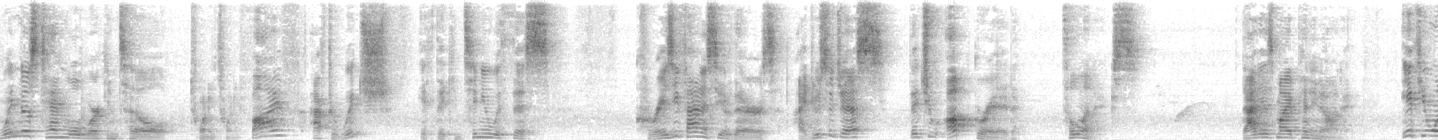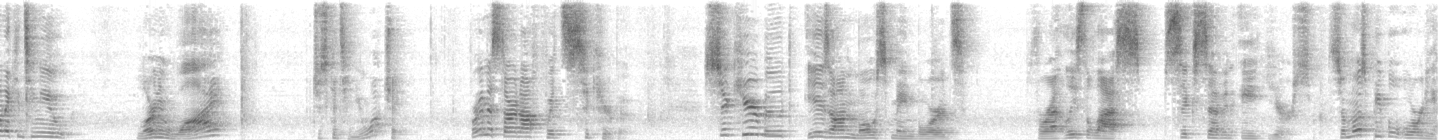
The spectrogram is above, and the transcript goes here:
Windows 10 will work until 2025, after which, if they continue with this crazy fantasy of theirs, I do suggest that you upgrade to Linux. That is my opinion on it. If you want to continue learning why, just continue watching. We're going to start off with Secure Boot. Secure Boot is on most main boards for at least the last six, seven, eight years. So most people already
